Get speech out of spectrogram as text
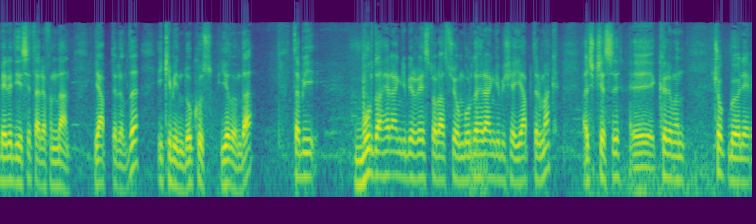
Belediyesi tarafından yaptırıldı 2009 yılında. Tabi burada herhangi bir restorasyon, burada herhangi bir şey yaptırmak açıkçası e, Kırım'ın çok böyle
